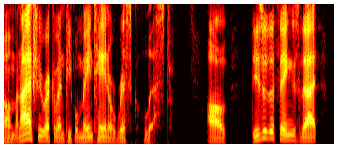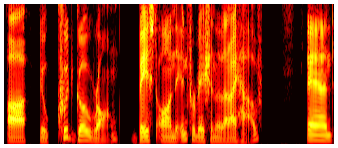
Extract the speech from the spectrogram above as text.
Um, and I actually recommend people maintain a risk list of these are the things that uh, you know could go wrong based on the information that I have, and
